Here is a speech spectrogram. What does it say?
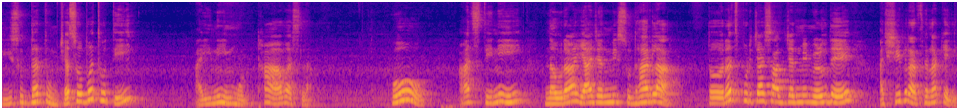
ती सुद्धा तुमच्यासोबत होती? आईनी मोठा वाचला. हो आज तिने नवरा या जन्मी सुधारला तरच पुढच्या सात जन्मी मिळू दे अशी प्रार्थना केली.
